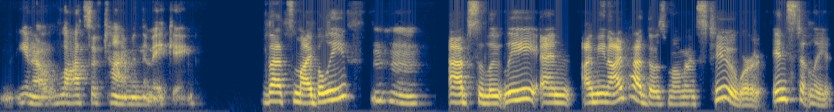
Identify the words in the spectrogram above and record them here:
you know, lots of time in the making. That's my belief. Mm-hmm. Absolutely. And I mean, I've had those moments too where instantly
